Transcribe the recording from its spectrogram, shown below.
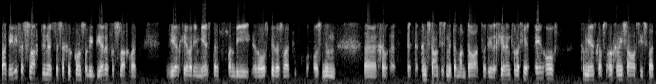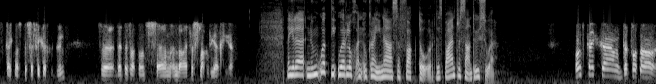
wat hierdie verslag doen is is 'n gekonsolideerde verslag wat weergee wat die meeste van die rolspelers wat ons noem uh instansies met 'n mandaat wat die regering vir hulle gee en of gemeenskapsorganisasies wat kyk na spesifieke gedoen. So dit is wat ons um, in daai verslag weergee. Nou julle noem ook die oorlog in Oekraïne as 'n faktor. Dis baie interessant hoe so. Ons kyk um, dit was nou,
